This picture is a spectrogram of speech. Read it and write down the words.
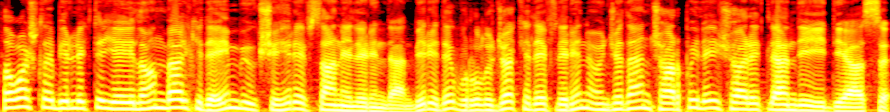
Savaşla birlikte yayılan belki de en büyük şehir efsanelerinden biri de vurulacak hedeflerin önceden çarpıyla işaretlendiği iddiası.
